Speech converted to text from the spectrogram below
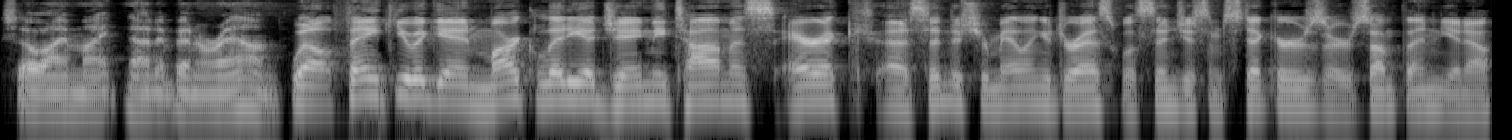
So I might not have been around. Well, thank you again, Mark, Lydia, Jamie, Thomas, Eric. Uh, send us your mailing address. We'll send you some stickers or something. You know,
